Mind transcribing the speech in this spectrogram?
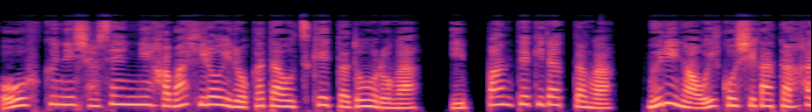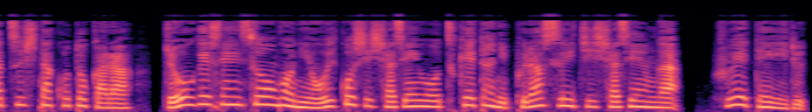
往復に車線に幅広い路肩をつけた道路が一般的だったが、無理な追い越しが多発したことから、上下線相互に追い越し車線をつけた2プラス1車線が増えている。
